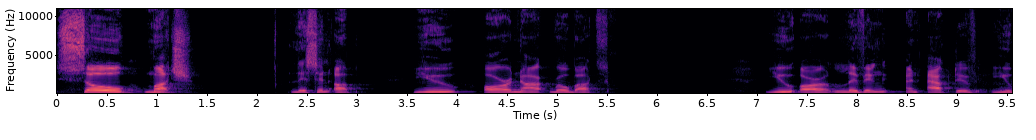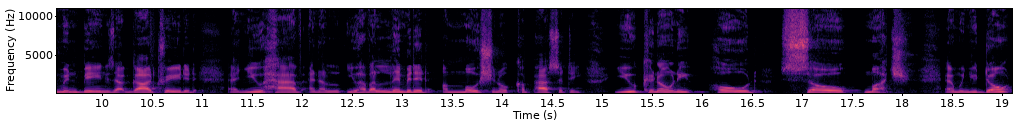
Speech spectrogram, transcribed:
so much. Listen up. You are not robots. You are living and active human beings that God created, and you have, an, you have a limited emotional capacity. You can only hold so much. And when you don't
